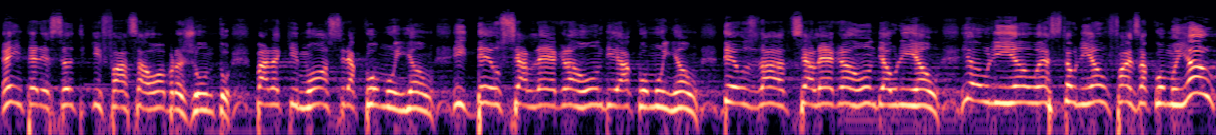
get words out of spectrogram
é interessante que faça a obra junto, para que mostre a comunhão. E Deus se alegra onde há comunhão. Deus se alegra onde há união. E a união, esta união faz a comunhão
